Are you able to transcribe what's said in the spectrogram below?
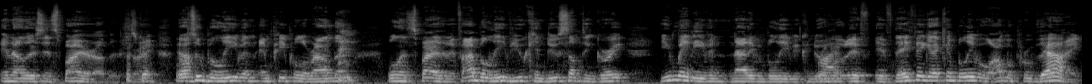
in others inspire others. That's right? good. Those who believe in, in people around them will inspire them. If I believe you can do something great, you may even not even believe you can do Right. it. But if, if they think I can believe it, well, I'm gonna prove them Yeah. right.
